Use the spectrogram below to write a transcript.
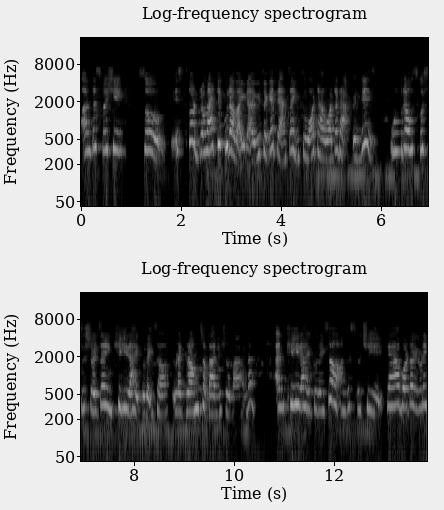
अनि त्यसपछि सो यस्तो ड्रामेटिक कुरा भइरहेको रहेछ क्या त्यहाँ चाहिँ so what what had happen is ऊ र उसको सिस्टर चाहिँ खेलिरहेको रहेछ एउटा ग्राउन्ड छ बानेश्वरमा होइन? अनि खेलिरहेको रहेछ अनि त्यसपछि त्यहाँबाट एउटै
